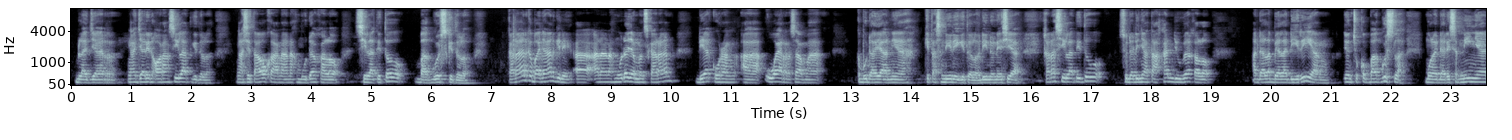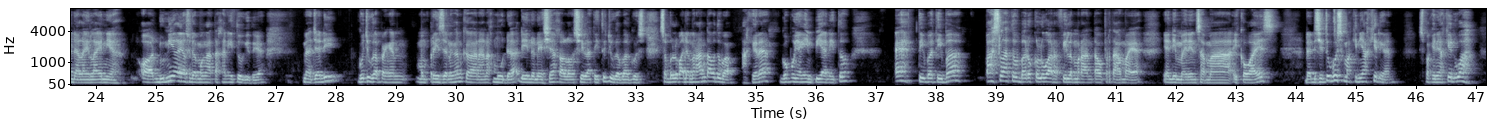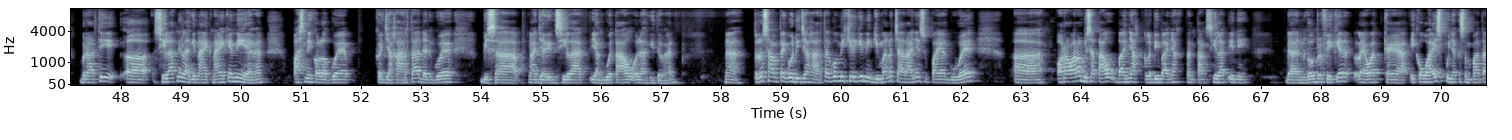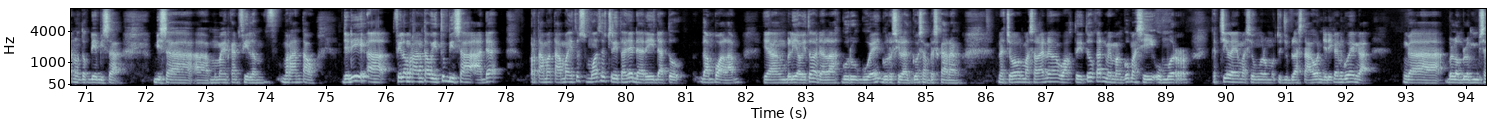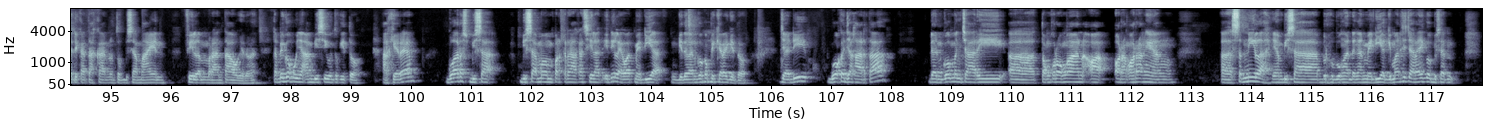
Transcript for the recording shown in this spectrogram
belajar ngajarin orang silat gitu loh ngasih tahu ke anak-anak muda kalau silat itu bagus gitu loh. Karena kan kebanyakan gini uh, anak-anak muda zaman sekarang kan dia kurang uh, aware sama kebudayaannya kita sendiri gitu loh di Indonesia. Karena silat itu sudah dinyatakan juga kalau adalah bela diri yang yang cukup bagus lah. Mulai dari seninya dan lain-lainnya. Oh, dunia yang sudah mengatakan itu gitu ya. Nah jadi gue juga pengen mempresentkan ke anak-anak muda di Indonesia kalau silat itu juga bagus sebelum ada merantau tuh bang akhirnya gue punya impian itu eh tiba-tiba pas lah tuh baru keluar film merantau pertama ya yang dimainin sama Iko Uwais dan di situ gue semakin yakin kan semakin yakin wah berarti uh, silat nih lagi naik-naiknya nih ya kan. Pas nih kalau gue ke Jakarta dan gue bisa ngajarin silat yang gue tahu lah gitu kan. Nah, terus sampai gue di Jakarta gue mikir gini, gimana caranya supaya gue uh, orang-orang bisa tahu banyak lebih banyak tentang silat ini. Dan gue berpikir lewat kayak Iko Wais punya kesempatan untuk dia bisa bisa uh, memainkan film merantau. Jadi uh, film Rantau itu bisa ada pertama-tama itu semua tuh ceritanya dari Datu Gampo Alam yang beliau itu adalah guru gue, guru silat gue sampai sekarang. Nah, coba masalahnya waktu itu kan memang gue masih umur kecil ya, masih umur umur 17 tahun. Jadi kan gue nggak nggak belum belum bisa dikatakan untuk bisa main film merantau gitu kan. Tapi gue punya ambisi untuk itu. Akhirnya gue harus bisa bisa memperkenalkan silat ini lewat media gitu kan gue hmm. kepikirnya gitu jadi gue ke Jakarta dan gue mencari uh, tongkrongan orang-orang yang uh, seni lah yang bisa berhubungan dengan media gimana sih caranya gue bisa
